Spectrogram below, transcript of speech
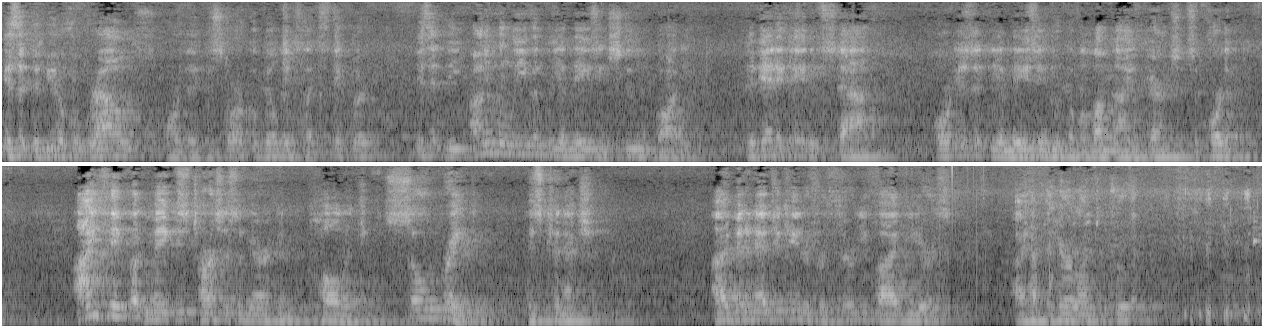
Is it the beautiful grounds or the historical buildings like Stickler? Is it the unbelievably amazing student body, the dedicated staff, or is it the amazing group of alumni and parents that support it? I think what makes Tarsus American College so great is connection. I've been an educator for 35 years. I have the hairline to prove it.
